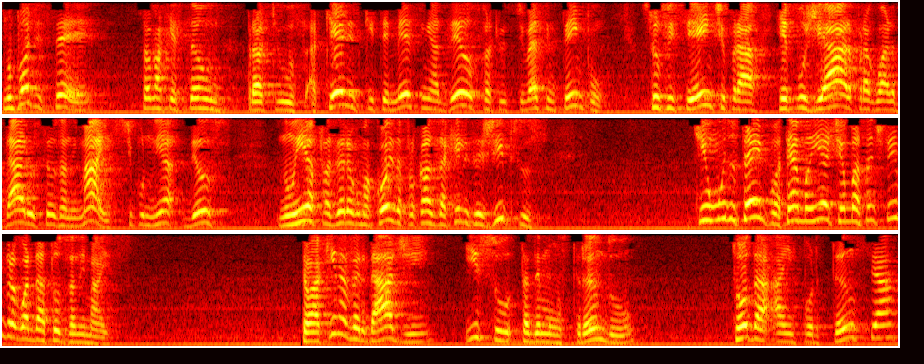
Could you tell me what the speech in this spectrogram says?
Não pode ser só uma questão para que os, aqueles que temessem a Deus, para que eles tivessem tempo suficiente para refugiar, para guardar os seus animais. Tipo, não ia, Deus não ia fazer alguma coisa por causa daqueles egípcios. Tinham muito tempo, até amanhã tinham bastante tempo para guardar todos os animais. Então aqui na verdade, isso está demonstrando toda a importância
